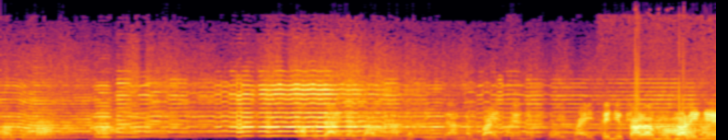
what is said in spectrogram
સાસુમાં. આ બધા એને જવાના ધકી છે આ નભાઈ છે ને કોઈ ભાઈ છે ને કાળા મોઢાળીને.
